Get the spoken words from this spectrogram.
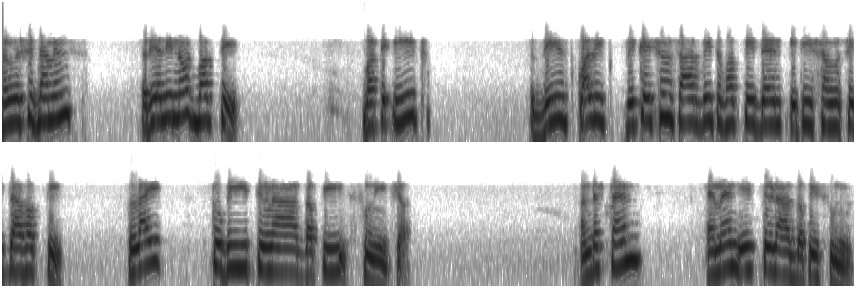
Sangha Siddha means really not bhakti. But if these qualifications are with bhakti, then it is Sangha Siddha Bhakti. Like to be Tinadapi Sunicha. Understand? A man is Tinadapi Suni.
